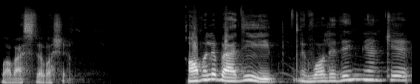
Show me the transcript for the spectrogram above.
وابسته باشه. عامل بعدی والدین میان که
